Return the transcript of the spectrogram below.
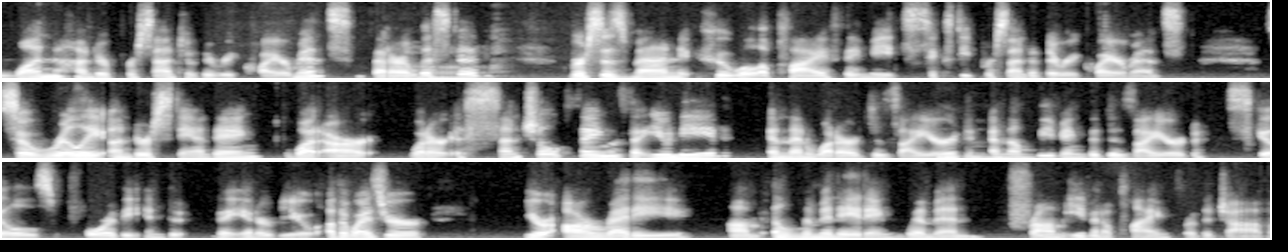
100% of the requirements that are listed. Uh versus men who will apply if they meet 60% of the requirements. So really understanding what are what are essential things that you need and then what are desired mm-hmm. and then leaving the desired skills for the in- the interview. Otherwise you're you're already um, eliminating women from even applying for the job.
